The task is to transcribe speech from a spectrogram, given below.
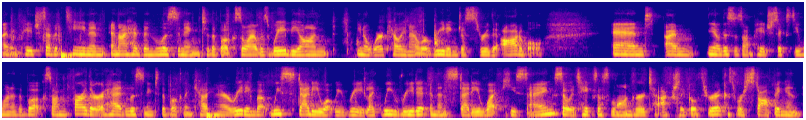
I think, page 17, and, and I had been listening to the book. So I was way beyond, you know, where Kelly and I were reading just through the Audible. And I'm, you know, this is on page 61 of the book. So I'm farther ahead listening to the book than Kelly and I are reading, but we study what we read. Like we read it and then study what he's saying. So it takes us longer to actually go through it because we're stopping and,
